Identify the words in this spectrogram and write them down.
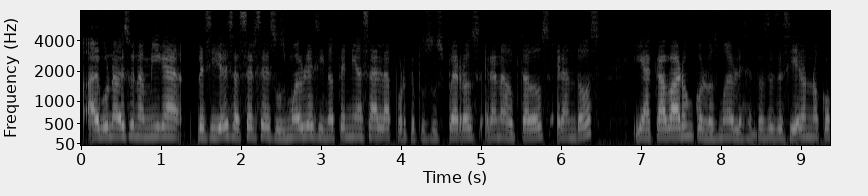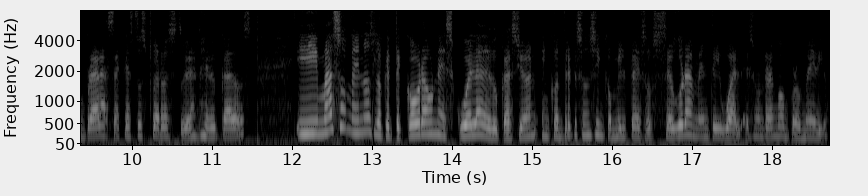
alguna vez una amiga decidió deshacerse de sus muebles y no tenía sala porque pues sus perros eran adoptados, eran dos y acabaron con los muebles. Entonces decidieron no comprar hasta que estos perros estuvieran educados. Y más o menos lo que te cobra una escuela de educación, encontré que son cinco mil pesos. Seguramente igual, es un rango en promedio.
